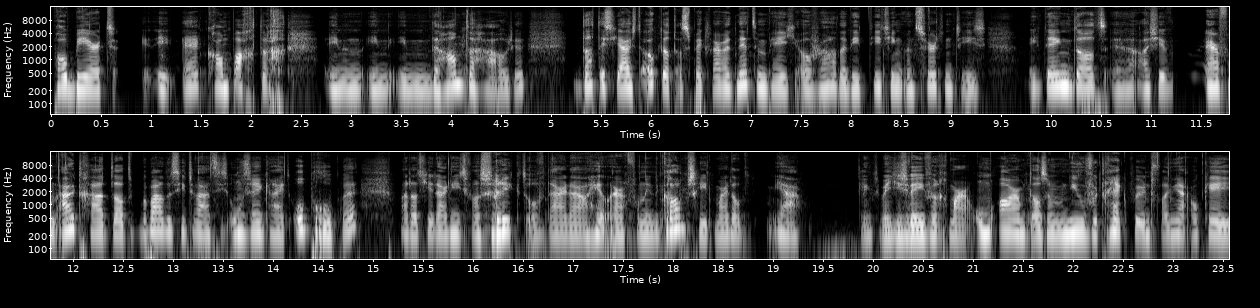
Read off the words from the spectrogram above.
probeert krampachtig in, in, in de hand te houden. Dat is juist ook dat aspect waar we het net een beetje over hadden, die teaching uncertainties. Ik denk dat uh, als je ervan uitgaat dat bepaalde situaties onzekerheid oproepen, maar dat je daar niet van schrikt of daar, daar heel erg van in de kramp schiet, maar dat, ja, klinkt een beetje zweverig, maar omarmt als een nieuw vertrekpunt van ja, oké,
